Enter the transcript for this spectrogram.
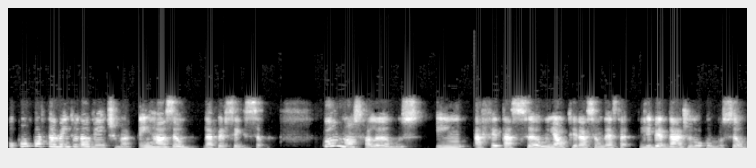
o comportamento da vítima em razão da perseguição. Quando nós falamos em afetação e alteração dessa liberdade de locomoção,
